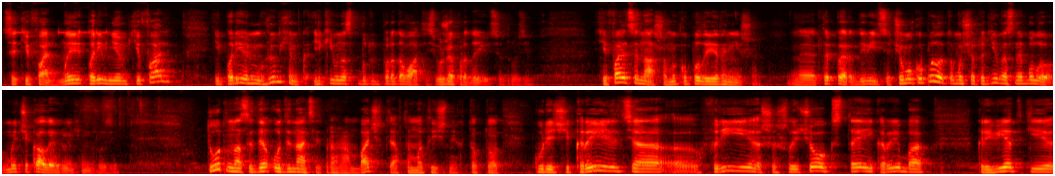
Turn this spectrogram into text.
Це Тіфаль. Ми порівнюємо Тіфаль і порівнюємо Грюнхен, які у нас будуть продаватись, вже продаються, друзі. Тіфаль це наша, ми купили її раніше. Е, Тепер дивіться, чому купили? Тому що тоді в нас не було. Ми чекали Грюнхен, друзі. Тут у нас іде 11 програм, бачите, автоматичних. Тобто курячі крильця, е, фрі, шашличок, стейк, риба, креветки,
